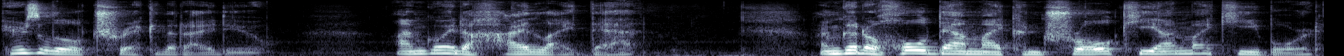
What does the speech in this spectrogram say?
here's a little trick that I do. I'm going to highlight that. I'm going to hold down my control key on my keyboard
